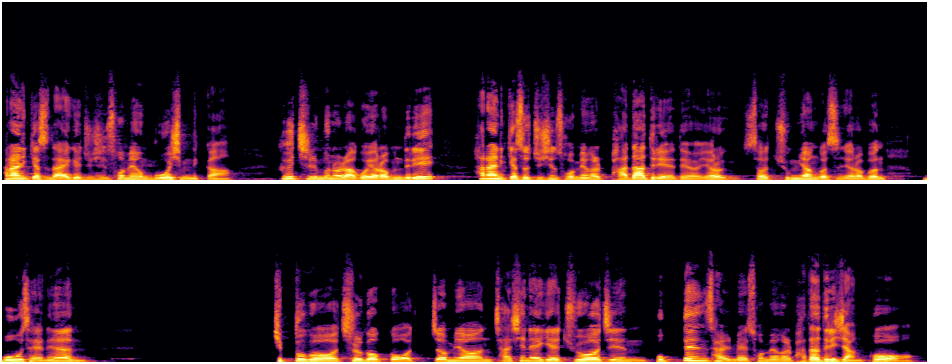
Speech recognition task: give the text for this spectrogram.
하나님께서 나에게 주신 소명은 무엇입니까? 그 질문을 하고 여러분들이 하나님께서 주신 소명을 받아들여야 돼요. 여기서 중요한 것은 여러분, 모세는 기쁘고 즐겁고 어쩌면 자신에게 주어진 복된 삶의 소명을 받아들이지 않고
